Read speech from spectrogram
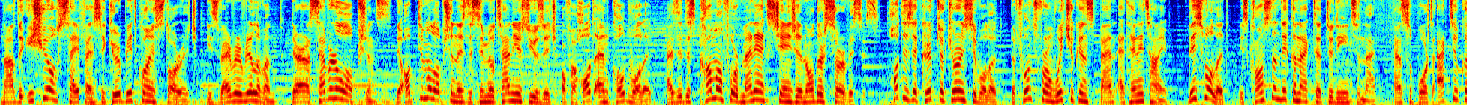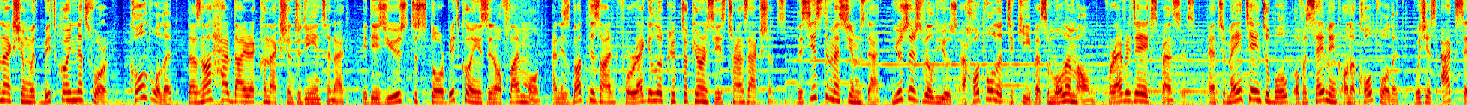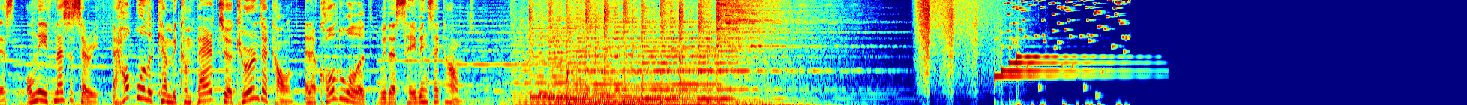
Now the issue of safe and secure Bitcoin storage is very relevant. There are several options. The optimal option is the simultaneous usage of a hot and cold wallet as it is common for many exchange and other services. Hot is a cryptocurrency wallet, the funds from which you can spend at any time. This wallet is constantly connected to the internet and supports active connection with Bitcoin network. Cold Wallet does not have direct connection to the internet. It is used to store bitcoins in offline mode and is not designed for regular cryptocurrencies transactions. The system assumes that users will use a hot wallet to keep a small amount for everyday expenses and to maintain the bulk of a saving on a cold wallet, which is accessed only if necessary. A hot wallet can be compared to a current account and a cold wallet with a savings account.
